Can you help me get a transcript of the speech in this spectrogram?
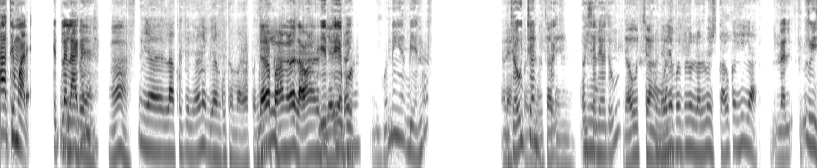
હાથે મારે. એટલે લાગે હા. બે લાખ રૂપિયા લેવા ને બે અંગૂઠા મારવા જરા પા મેળો લાવવાના યાર ને? અલે, જવું જ છે ને. પૈસા લેવા જવું જવું જ છે ને ઓલે પેલું લલ્લુ ઇસ્કારો કરી યાર લલ્લુ ઉઈ,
